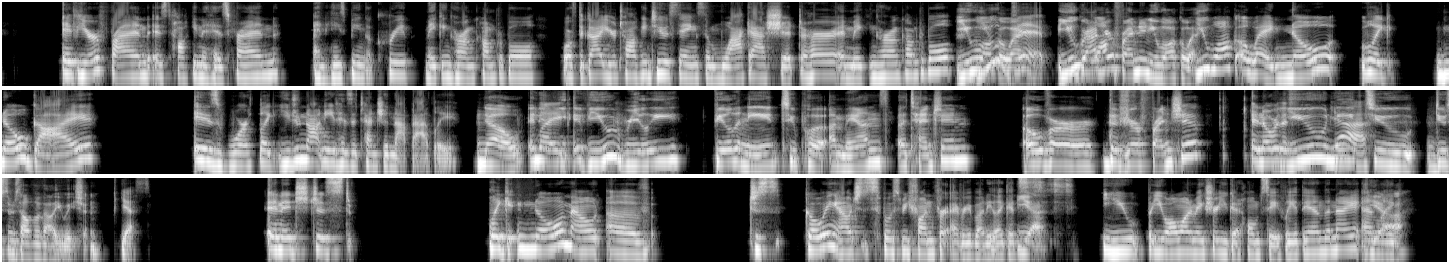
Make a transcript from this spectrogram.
If your friend is talking to his friend and he's being a creep, making her uncomfortable, or if the guy you're talking to is saying some whack ass shit to her and making her uncomfortable, You walk away. dip. You, grab walk- your friend and you walk away. You walk away. No, like, no guy is worth like you do not need his attention that badly. no. And Like- like, if you really feel the need to put a man's attention over The your friendship, And over the you need yeah. to do some self evaluation. Yes. And it's just like no amount of just going out is supposed to be fun for everybody. Like it's Yes. you, but you all want to make sure you get home safely at the end of the night. And yeah. like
